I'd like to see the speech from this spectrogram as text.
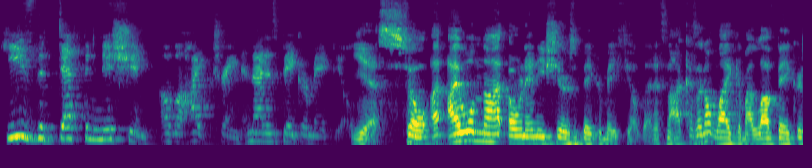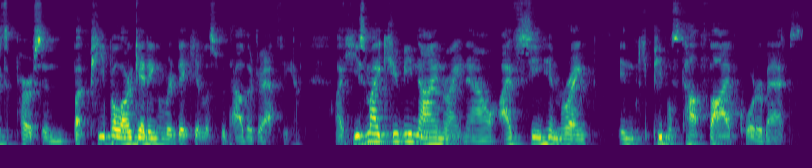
he's the definition of a hype train, and that is Baker Mayfield. Yes. So I, I will not own any shares of Baker Mayfield, and it's not because I don't like him. I love Baker as a person, but people are getting ridiculous with how they're drafting him. Like he's my QB nine right now. I've seen him ranked in people's top five quarterbacks.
